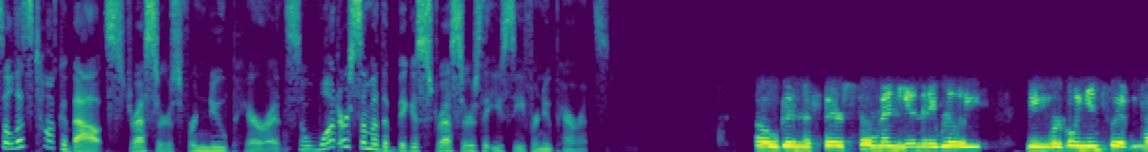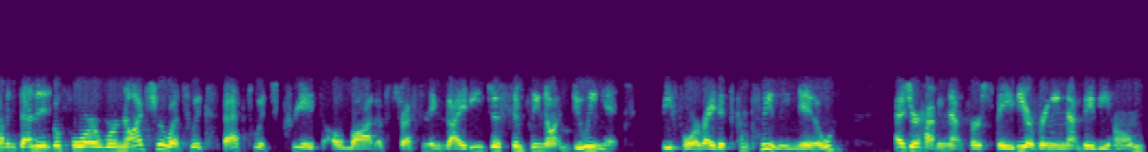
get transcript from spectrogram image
So let's talk about stressors for new parents. So, what are some of the biggest stressors that you see for new parents? Oh, goodness, there's so many, and they really, I mean, we're going into it, we haven't done it before, we're not sure what to expect, which creates a lot of stress and anxiety, just simply not doing it before, right? It's completely new as you're having that first baby or bringing that baby home.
